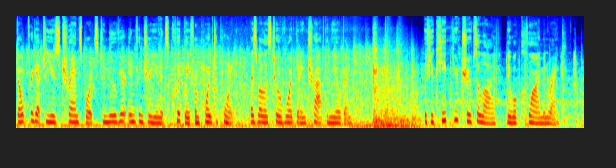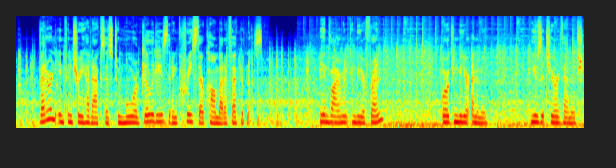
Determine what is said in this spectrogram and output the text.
Don't forget to use transports to move your infantry units quickly from point to point, as well as to avoid getting trapped in the open. If you keep your troops alive, they will climb in rank. Veteran infantry have access to more abilities that increase their combat effectiveness. The environment can be your friend, or it can be your enemy. Use it to your advantage.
